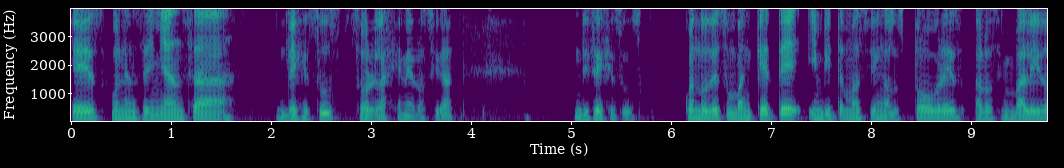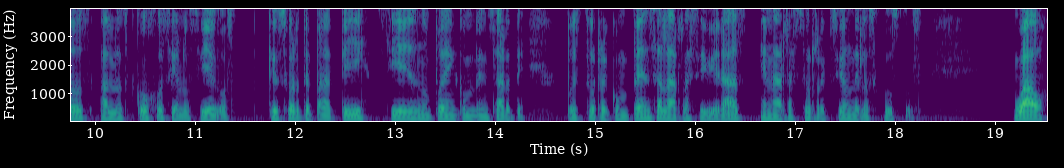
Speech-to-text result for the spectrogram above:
Es una enseñanza de Jesús sobre la generosidad. Dice Jesús, cuando des un banquete, invita más bien a los pobres, a los inválidos, a los cojos y a los ciegos Qué suerte para ti si ellos no pueden compensarte, pues tu recompensa la recibirás en la resurrección de los justos. Wow,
